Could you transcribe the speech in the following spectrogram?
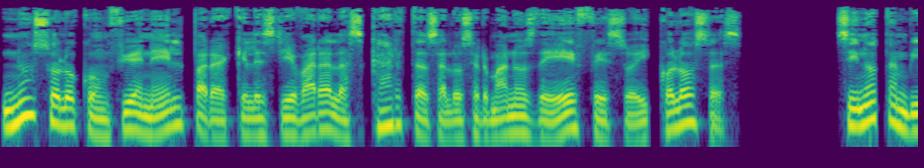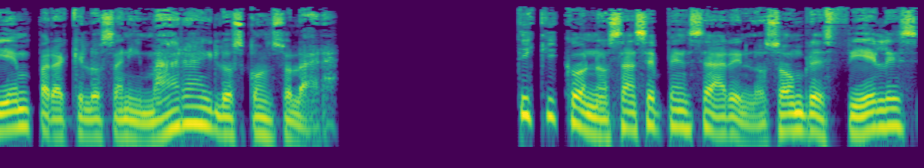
No solo confió en él para que les llevara las cartas a los hermanos de Éfeso y Colosas, sino también para que los animara y los consolara. Tíquico nos hace pensar en los hombres fieles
